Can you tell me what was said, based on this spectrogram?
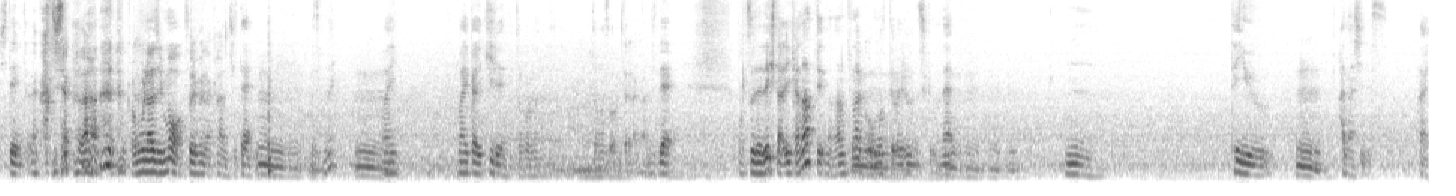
ししてみたいな感じだからなんかオムラジもそういうふうな感じで、うんうんうん。ですねうん。毎毎回綺麗なところにどうぞみたいな感じでお連れできたらいいかなっていうのはなんとなく思ってはいるんですけどね、うんっていううん。うんうん。話です。はい。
